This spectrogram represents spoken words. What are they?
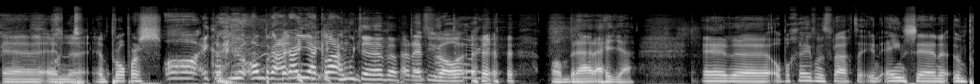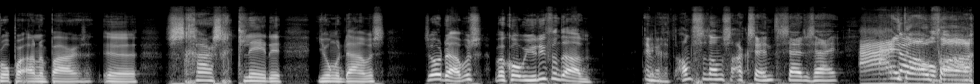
Eh, en, en proppers. Oh, ik had nu Ombra Aranja klaar moeten hebben. Nou, daar heb je wel. Ombrara, ja. En op een gegeven moment vraagt er in één scène een propper aan een paar schaars geklede jonge dames. Zo dames, waar komen jullie vandaan? En met het Amsterdamse accent zeiden zij... Eindhoven!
